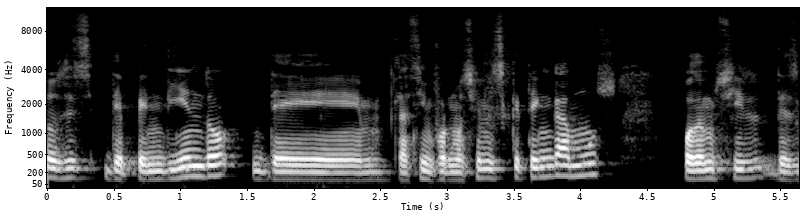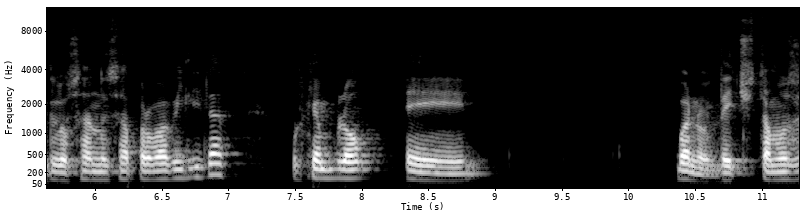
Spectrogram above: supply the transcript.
Entonces, dependiendo de las informaciones que tengamos, podemos ir desglosando esa probabilidad. Por ejemplo, eh, bueno, de hecho estamos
